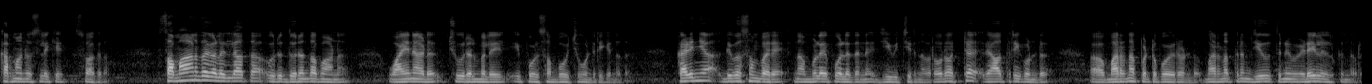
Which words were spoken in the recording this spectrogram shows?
കർമ്മ ന്യൂസിലേക്ക് സ്വാഗതം. സമാനതകളില്ലാത്ത ഒരു ദുരന്തമാണ് വയനാട് ചൂരൽമലയിൽ ഇപ്പോൾ സംഭവിച്ചുകൊണ്ടിരിക്കുന്നത്. കഴിഞ്ഞ ദിവസം വരെ നമ്മളെപ്പോലെ തന്നെ ജീവിച്ചിരുന്നവർ ഒരൊറ്റ രാത്രി കൊണ്ട് മരണപ്പെട്ടു പോയവരുണ്ട്. മരണത്തിനും ജീവിതത്തിനും ഇടയിൽ നിൽക്കുന്നവർ.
